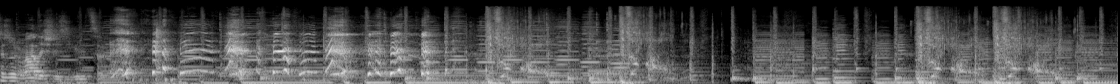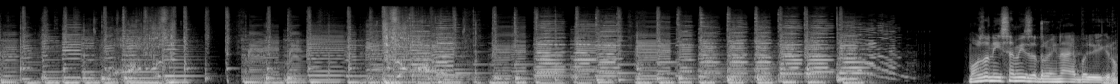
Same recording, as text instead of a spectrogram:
Ne da mi vadiš iz igrica. Možda nisam izabrao i najbolju igru.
